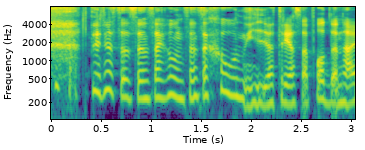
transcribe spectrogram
det är nästan sensation, sensation i att resa-podden här.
